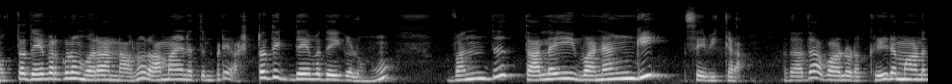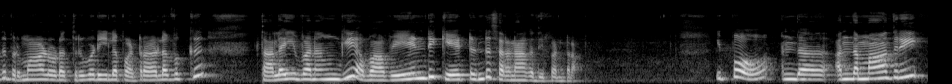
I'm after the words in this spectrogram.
மொத்த தேவர்களும் வரான்னாலும் ராமாயணத்தின்படி அஷ்டதிக் தேவதைகளும் வந்து தலை வணங்கி சேவிக்கிறான் அதாவது அவளோட கிரீடமானது பெருமாளோட திருவடியில் படுற அளவுக்கு தலை வணங்கி அவள் வேண்டி கேட்டுண்டு சரணாகதி பண்ணுறான் இப்போது அந்த அந்த மாதிரி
